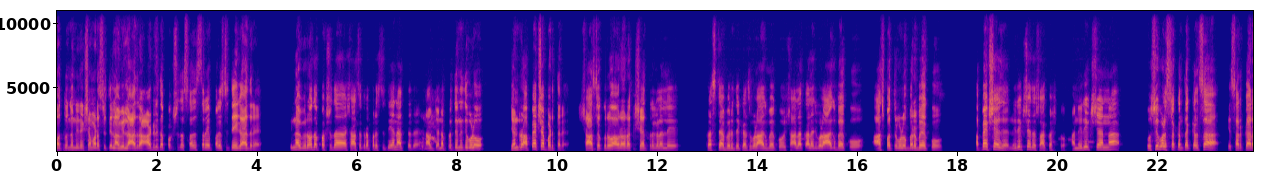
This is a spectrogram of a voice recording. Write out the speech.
ಮತ್ತೊಂದು ನಿರೀಕ್ಷೆ ಮಾಡೋ ಸ್ಥಿತಿಲಿ ನಾವಿಲ್ಲ ಆದ್ರೆ ಆಡಳಿತ ಪಕ್ಷದ ಸದಸ್ಯರ ಪರಿಸ್ಥಿತಿ ಈಗ ಆದ್ರೆ, ಇನ್ನ ವಿರೋಧ ಪಕ್ಷದ ಶಾಸಕರ ಪರಿಸ್ಥಿತಿ ಏನಾಗ್ತದೆ? ನಾವು ಜನಪ್ರತಿನಿಧಿಗಳು, ಜನರು ಅಪೇಕ್ಷೆ ಪಡ್ತಾರೆ. ಶಾಸಕರು ಅವರವರ ಕ್ಷೇತ್ರಗಳಲ್ಲಿ ರಸ್ತೆ ಅಭಿವೃದ್ಧಿ ಕೆಲಸಗಳು ಆಗ್ಬೇಕು, ಶಾಲಾ ಕಾಲೇಜುಗಳು ಆಗ್ಬೇಕು, ಆಸ್ಪತ್ರೆಗಳು ಬರಬೇಕು. ಅಪೇಕ್ಷೆ ಇದೆ ನಿರೀಕ್ಷೆ ಇದೆ ಸಾಕಷ್ಟು. ಆ ನಿರೀಕ್ಷೆಯನ್ನ ಹುಸಿಗೊಳಿಸ್ತಕ್ಕಂಥ ಕೆಲಸ ಈ ಸರ್ಕಾರ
